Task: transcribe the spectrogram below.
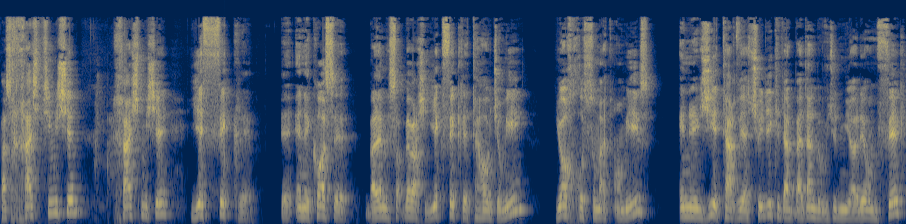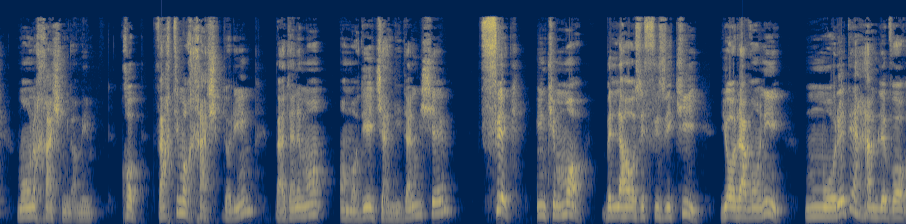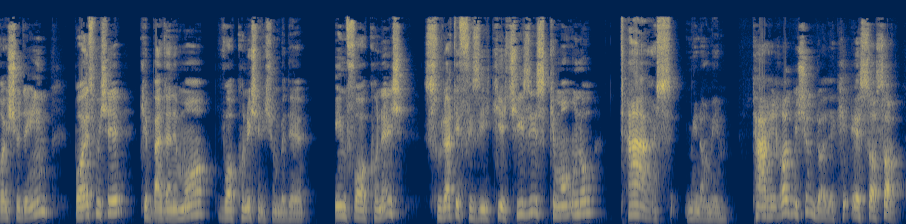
پس خشم چی میشه؟ خشم میشه یه فکر انکاس برای مثال ببخشید یک فکر تهاجمی یا خصومت آمیز انرژی تقویت شده که در بدن به وجود میاره اون فکر ما اونو خشم مینامیم. خب وقتی ما خشم داریم بدن ما آماده جنگیدن میشه. فکر اینکه ما به لحاظ فیزیکی یا روانی مورد حمله واقع شده ایم باعث میشه که بدن ما واکنش نشون بده. این واکنش صورت فیزیکی چیزی است که ما اونو ترس مینامیم. تحقیقات نشون داده که احساسات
